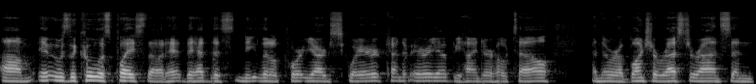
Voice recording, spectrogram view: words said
Um, it was the coolest place though. Had, they had this neat little courtyard square kind of area behind our hotel, and there were a bunch of restaurants. And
